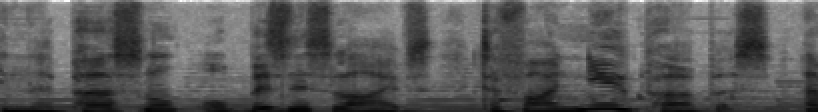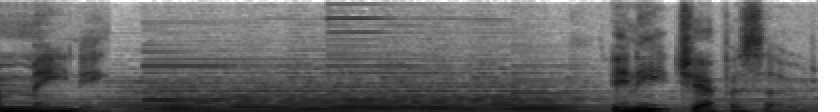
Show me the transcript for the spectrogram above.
in their personal or business lives to find new purpose and meaning. In each episode,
